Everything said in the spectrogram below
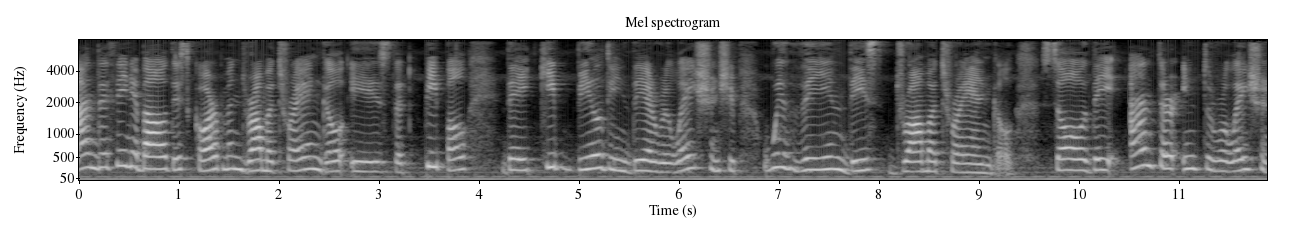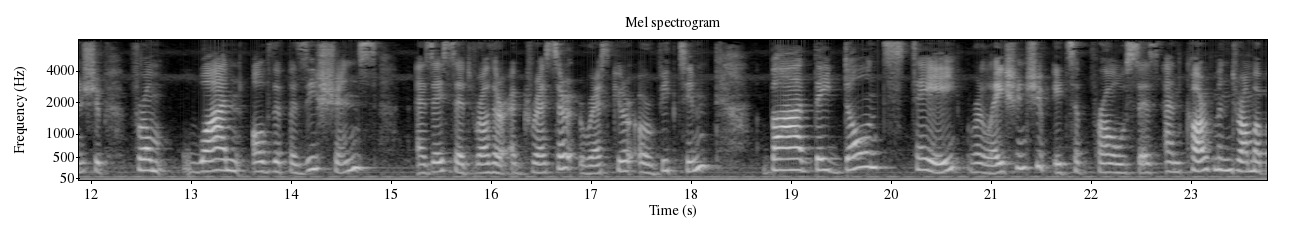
And the thing about this Karpman drama triangle is that people they keep building their relationship within this drama triangle. So they enter into relationship from one of the positions, as I said, rather aggressor, rescuer, or victim, but they don't stay relationship it's a process and Karpman drama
